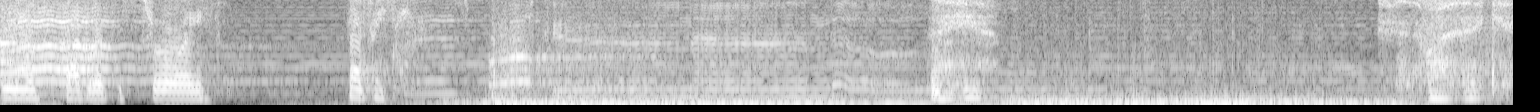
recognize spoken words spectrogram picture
Nilfgaard will destroy everything. They're here. This is why they came.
